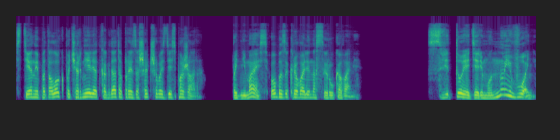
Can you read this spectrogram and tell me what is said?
Стены и потолок почернели от когда-то произошедшего здесь пожара. Поднимаясь, оба закрывали носы рукавами. «Святое дерьмо, ну и вонь!»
